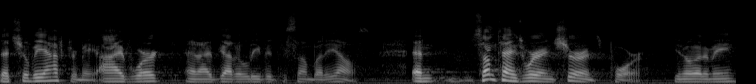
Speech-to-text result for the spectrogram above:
that shall be after me. I've worked and I've got to leave it to somebody else. And sometimes we're insurance poor. You know what I mean?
